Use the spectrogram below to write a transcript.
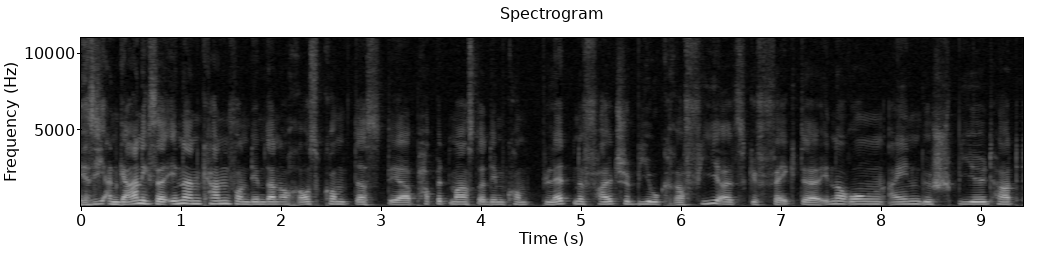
der sich an gar nichts erinnern kann, von dem dann auch rauskommt, dass der Puppet Master dem komplett eine falsche Biografie als gefakte Erinnerung eingespielt hat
